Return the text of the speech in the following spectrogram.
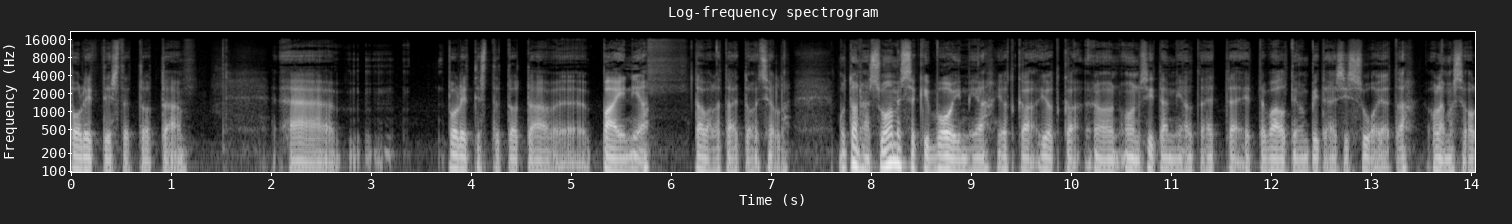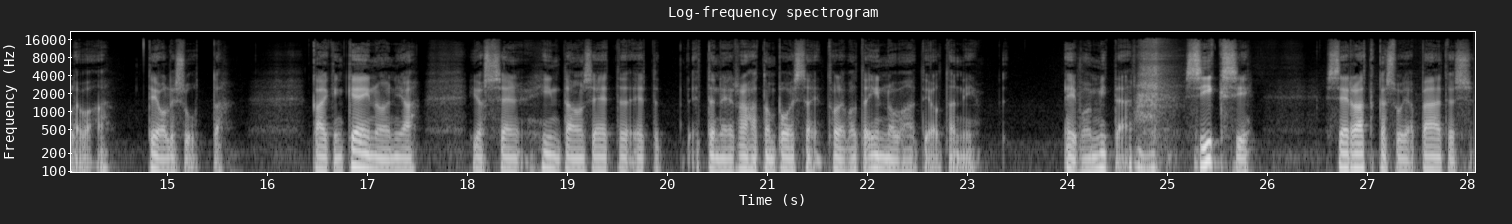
poliittista, tota, ää, poliittista tota, painia tavalla tai toisella. Mutta onhan Suomessakin voimia, jotka, jotka on, on sitä mieltä, että, että valtion pitäisi suojata olemassa olevaa teollisuutta kaikin keinoin. Ja jos se hinta on se, että, että, että ne rahat on poissa tulevalta innovaatiolta, niin ei voi mitään. Siksi se ratkaisu ja päätös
